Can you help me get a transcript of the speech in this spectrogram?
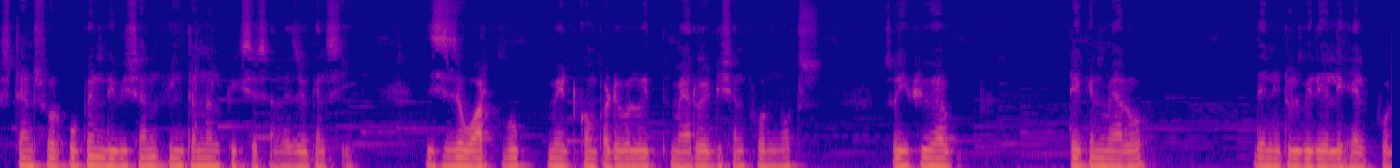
stands for open revision internal fixation as you can see. This is a workbook made compatible with marrow edition for notes. So if you have taken marrow then it will be really helpful.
